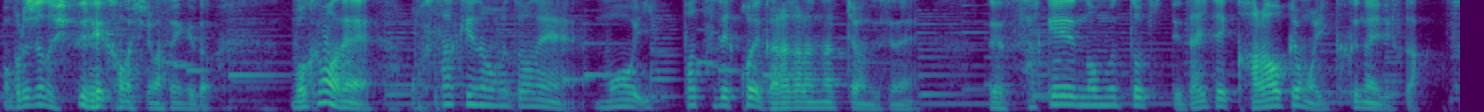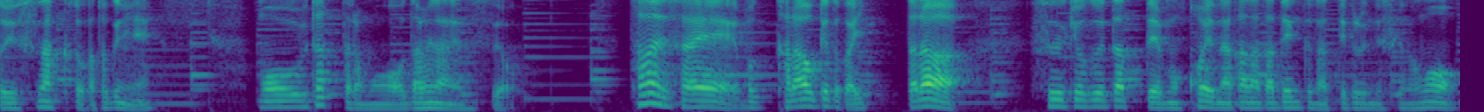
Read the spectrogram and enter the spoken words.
これちょっと失礼かもしれませんけど、僕もね、お酒飲むとね、もう一発で声ガラガラになっちゃうんですよね。で、酒飲む時って大体カラオケも行くくないですか？そういうスナックとか特にね。もう歌ったらもうダメなんですよ。ただでさえ僕カラオケとか行ったら、数曲歌ってもう声なかなかでんくなってくるんですけども、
